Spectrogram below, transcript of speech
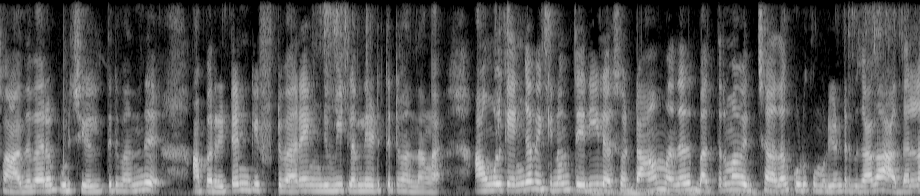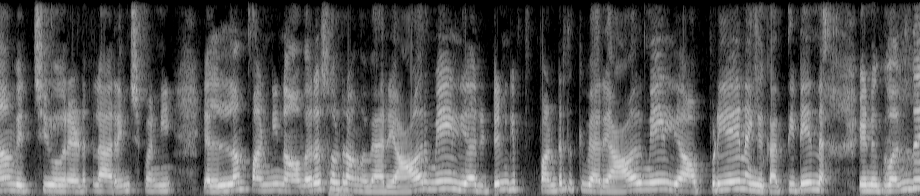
ஸோ அதை வேற பிடிச்சி எழுத்துட்டு வந்து அப்போ ரிட்டர்ன் கிஃப்ட் வேற எங்க வீட்ல இருந்து எடுத்துட்டு வந்தாங்க. அவங்களுக்கு எங்க வைக்கணும்னு தெரியல. ஸோ டாம் வந்து அது பத்திரமா வச்சாதான் கொடுக்க முடியுன்றதுக்காக அதெல்லாம் வச்சு ஒரு இடத்துல அரேஞ்ச் பண்ணி எல்லாம் பண்ணி நான் வேற சொல்றாங்க வேற யாருமே இல்லையா? ரிட்டர்ன் கிஃப்ட் பண்றதுக்கு வேற யாருமே இல்லையா? அப்படியே நான் இங்க கத்திட்டே இருந்தேன். எனக்கு வந்து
